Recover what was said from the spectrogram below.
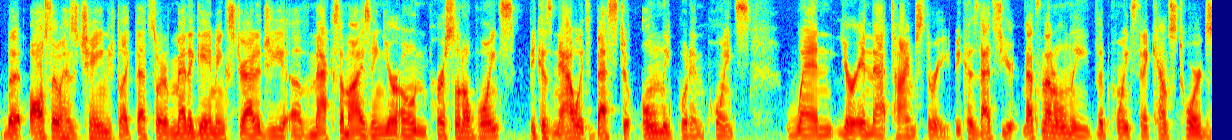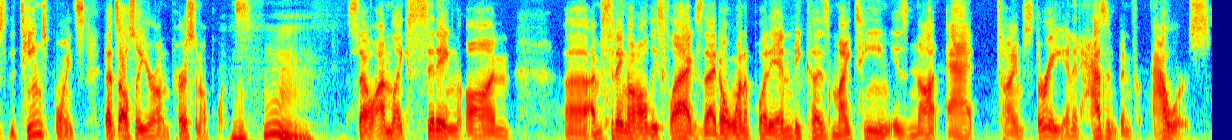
but also has changed like that sort of metagaming strategy of maximizing your own personal points because now it's best to only put in points when you're in that times three because that's your that's not only the points that it counts towards the team's points that's also your own personal points Hmm. so i'm like sitting on uh, i'm sitting on all these flags that i don't want to put in because my team is not at times three and it hasn't been for hours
